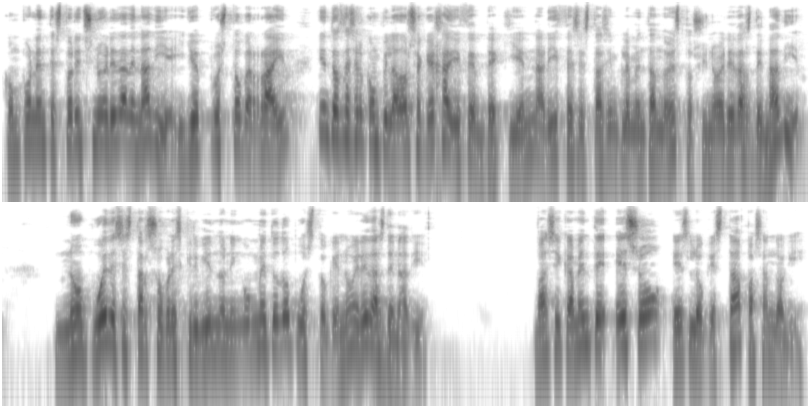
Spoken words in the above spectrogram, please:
Component Storage no hereda de nadie, y yo he puesto override, y entonces el compilador se queja y dice, ¿de quién narices estás implementando esto si no heredas de nadie? No puedes estar sobreescribiendo ningún método puesto que no heredas de nadie. Básicamente eso es lo que está pasando aquí.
